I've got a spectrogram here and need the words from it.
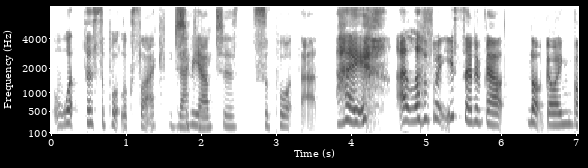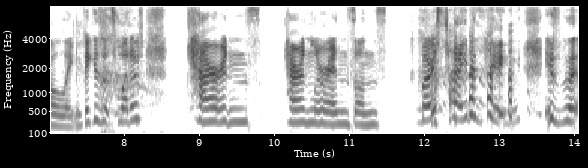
what the support looks like exactly. to be able to support that. I I love what you said about not going bowling because it's one of Karen's Karen Lorenzon's most hated thing is that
